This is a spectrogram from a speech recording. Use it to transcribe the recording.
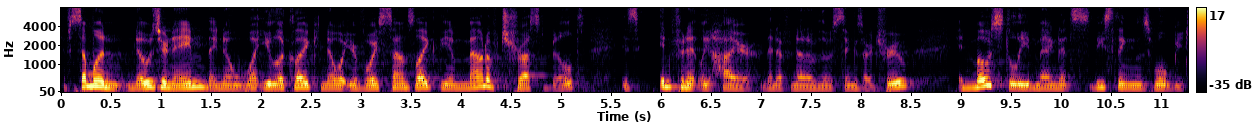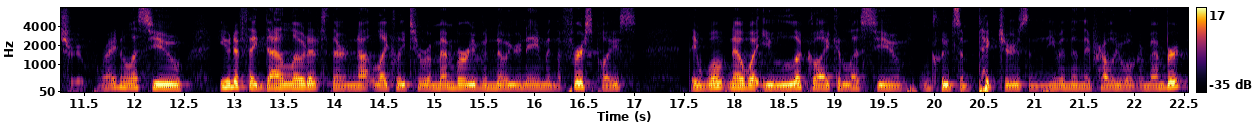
If someone knows your name, they know what you look like, know what your voice sounds like, the amount of trust built is infinitely higher than if none of those things are true. In most lead magnets, these things won't be true, right? Unless you, even if they download it, they're not likely to remember even know your name in the first place. They won't know what you look like unless you include some pictures, and even then, they probably won't remember.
